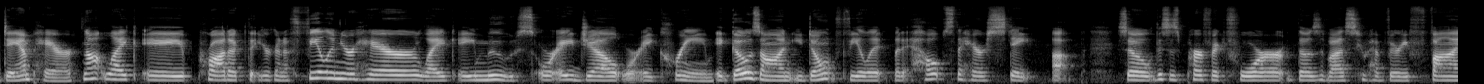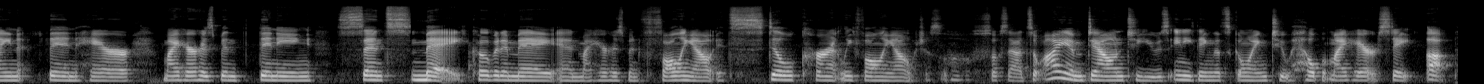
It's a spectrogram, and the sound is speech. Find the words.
damp hair. It's not like a product that you're going to feel in your hair like a mousse or a gel or a cream. It goes on, you don't feel it, but it helps the hair stay up. So this is perfect for those of us who have very fine, thin hair. My hair has been thinning since May, COVID in May, and my hair has been falling out. It's still currently falling out, which is oh, so sad. So I am down to use anything that's going to help my hair stay up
